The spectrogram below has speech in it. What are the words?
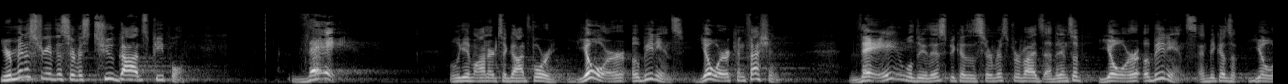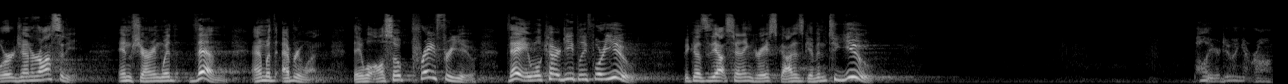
Your ministry of the service to God's people. They will give honor to God for your obedience, your confession. They will do this because the service provides evidence of your obedience and because of your generosity in sharing with them and with everyone. They will also pray for you. They will care deeply for you because of the outstanding grace God has given to you. Paul, you're doing it wrong.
